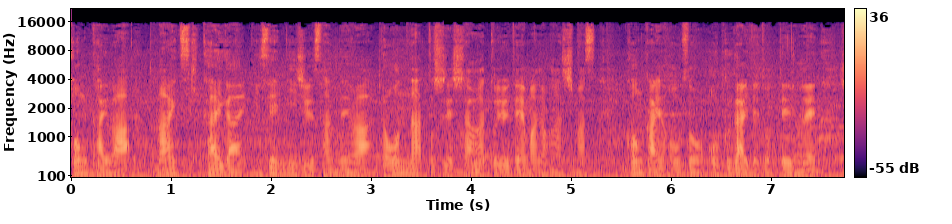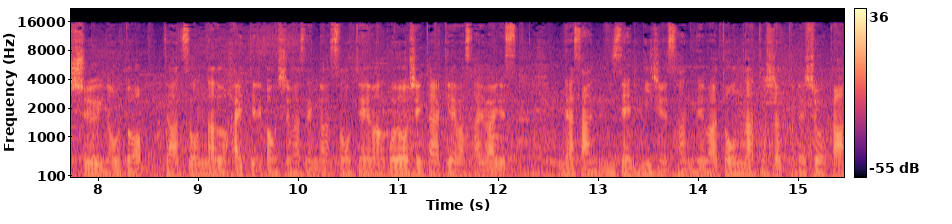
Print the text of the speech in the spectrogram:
今回は毎月海外2023年はどんな年でした？かというテーマでお話します。今回の放送屋外で撮っているので周囲の音雑音など入っているかもしれませんがその点はご容赦いただければ幸いです。皆さん2023年はどんな年だったでしょうか？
